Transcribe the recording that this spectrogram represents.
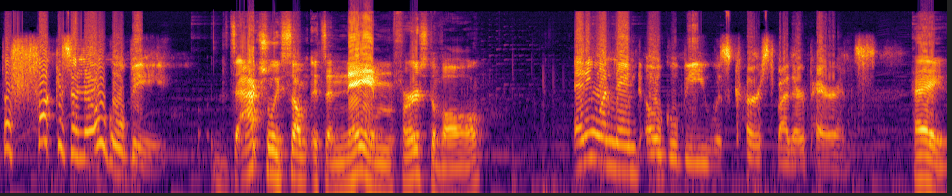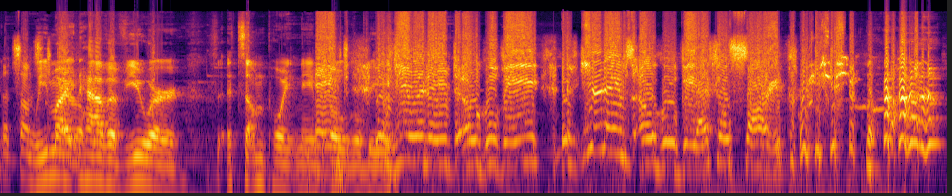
the fuck is an Ogleby? It's actually some. It's a name, first of all. Anyone named Ogleby was cursed by their parents. Hey, That sounds we might have a viewer at some point named Named, if you were named Ogleby, if your name's Ogleby, I feel sorry for you.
